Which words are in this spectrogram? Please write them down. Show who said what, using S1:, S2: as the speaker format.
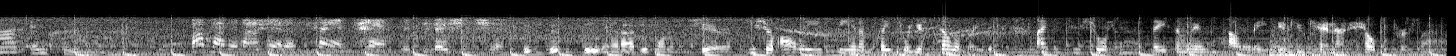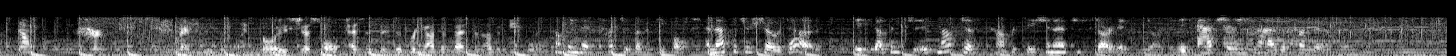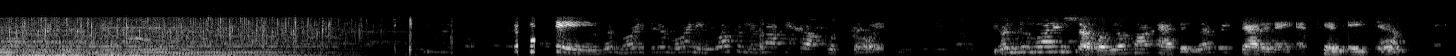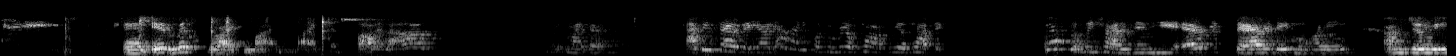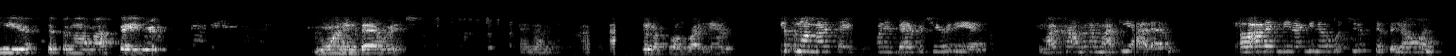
S1: Hot and steamy.
S2: My mother and I had a fantastic relationship.
S3: This, this is Steven, and I just wanted to share.
S4: You should always be in a place where you're celebrated. Life is too short to stay somewhere and tolerate.
S5: If you cannot help a person, don't hurt them, especially with women.
S6: Always just whole essence is to bring out the best in other people.
S7: Something that touches other people, and that's what your show does. It doesn't. It's not just conversation as you started. It actually has a purpose.
S1: Good morning. Good morning. Welcome to Coffee Talk with Soy, your new morning show where real talk happens every Saturday at 10 a.m. And it looks like my mic is falling off. Micah. Uh, happy Saturday, y'all. Y'all ready for some real talk, real topics? That's what we try to do here every Saturday morning. I'm generally here sipping on my favorite morning beverage. And I'm, I'm uniform right now. Sipping on my favorite morning beverage. Here it is. My caramel macchiato. So holler at me, let me know what you're sipping on.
